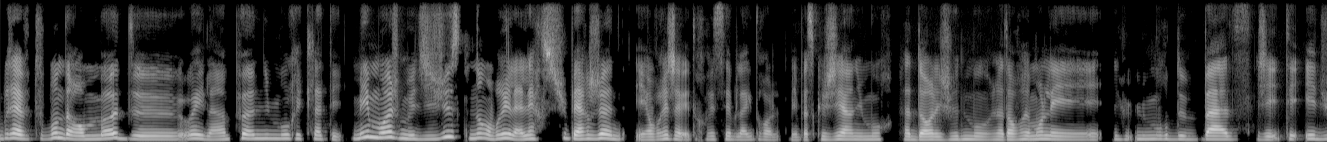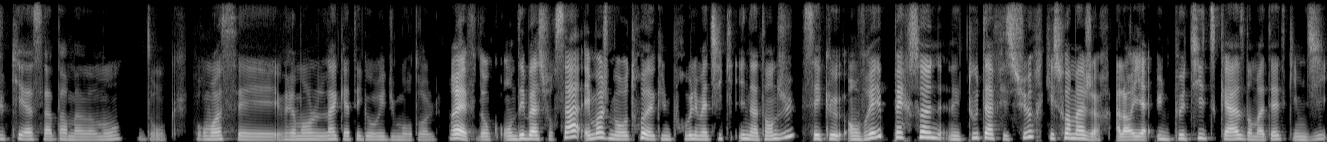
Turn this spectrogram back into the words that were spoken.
Bref, tout le monde est en mode, euh, ouais, il a un peu un humour éclaté. Mais moi, je me dis juste, non, en vrai, il a l'air super jeune. Et en vrai, j'avais trouvé ses blagues drôles. Mais parce que j'ai un humour. J'adore les jeux de mots. J'adore vraiment les l'humour de base. J'ai été éduquée à ça par ma maman. Donc, pour moi, c'est vraiment la catégorie d'humour drôle. Bref, donc on débat sur ça. Et moi, je me retrouve avec une problématique inattendue. C'est que, en vrai, personne n'est tout à fait sûr qu'il soit majeur. Alors, il y a une petite case dans ma tête qui me dit,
